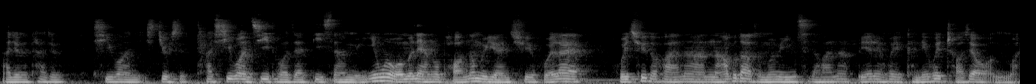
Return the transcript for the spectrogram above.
那就他就希望就是他希望寄托在第三名，因为我们两个跑那么远去，回来回去的话，那拿不到什么名次的话，那别人会肯定会嘲笑我们嘛，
